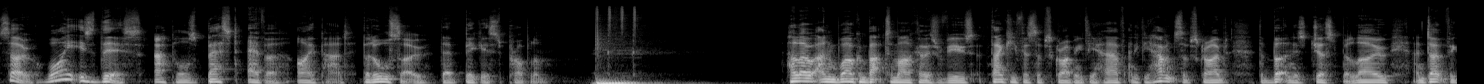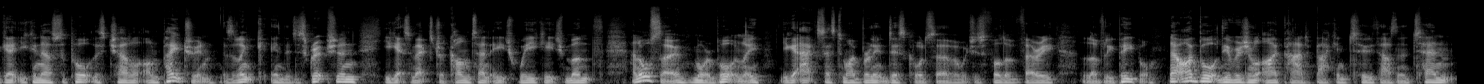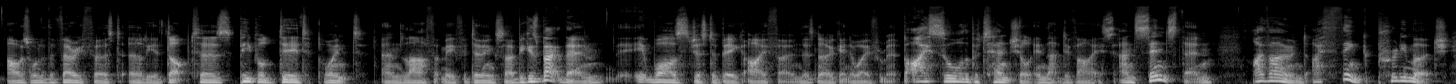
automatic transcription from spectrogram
So, why is this Apple's best ever iPad, but also their biggest problem? Hello and welcome back to Mark Ellis Reviews. Thank you for subscribing if you have, and if you haven't subscribed, the button is just below. And don't forget, you can now support this channel on Patreon. There's a link in the description. You get some extra content each week, each month, and also, more importantly, you get access to my brilliant Discord server, which is full of very lovely people. Now, I bought the original iPad back in 2010. I was one of the very first early adopters. People did point and laugh at me for doing so because back then it was just a big iPhone, there's no getting away from it. But I saw the potential in that device, and since then, I've owned, I think, pretty much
